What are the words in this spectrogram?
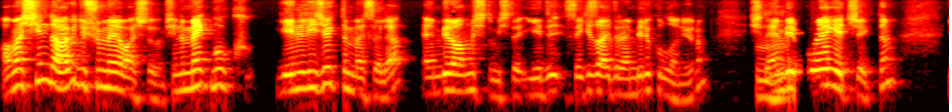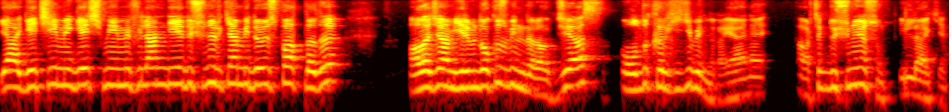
Ama şimdi abi düşünmeye başladım. Şimdi MacBook yenileyecektim mesela. M1 almıştım işte 7-8 aydır M1'i kullanıyorum. İşte Hı-hı. M1 Pro'ya geçecektim. Ya geçeyim mi geçmeyeyim mi falan diye düşünürken bir döviz patladı. Alacağım 29 bin liralık cihaz oldu 42 bin lira. Yani artık düşünüyorsun illaki.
